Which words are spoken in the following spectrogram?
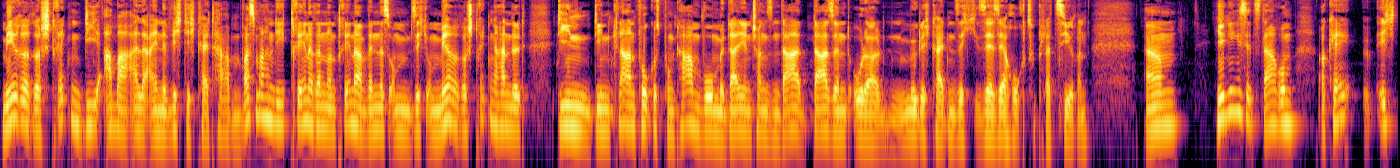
mehrere Strecken, die aber alle eine Wichtigkeit haben. Was machen die Trainerinnen und Trainer, wenn es um, sich um mehrere Strecken handelt, die, die einen klaren Fokuspunkt haben, wo Medaillenchancen da, da sind oder Möglichkeiten, sich sehr, sehr hoch zu platzieren? Ähm, hier ging es jetzt darum, okay, ich,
